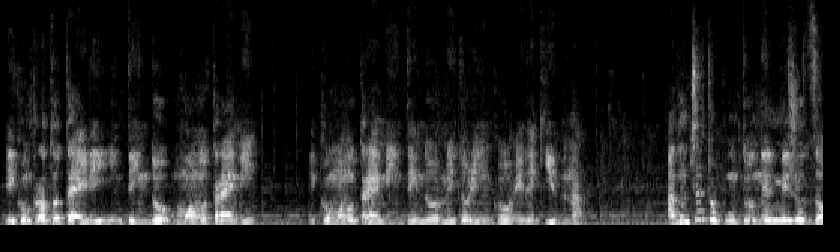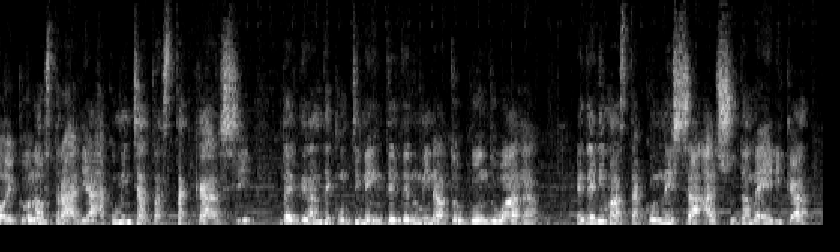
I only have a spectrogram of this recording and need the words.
e con prototeri intendo monotremi, e con monotremi intendo ornitorinco ed echidna. Ad un certo punto nel Mesozoico l'Australia ha cominciato a staccarsi dal grande continente denominato Gondwana ed è rimasta connessa al Sud America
